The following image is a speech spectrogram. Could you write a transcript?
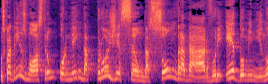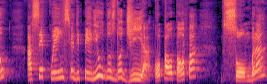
Os quadrinhos mostram, por meio da projeção da sombra da árvore e do menino, a sequência de períodos do dia. Opa, opa, opa. Sombra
